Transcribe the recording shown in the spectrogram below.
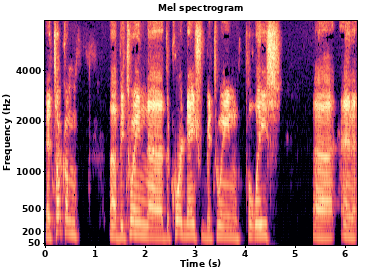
It took them uh, between uh, the coordination between police uh, and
